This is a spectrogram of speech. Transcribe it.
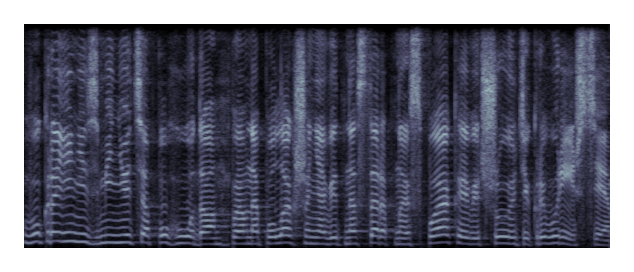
В Україні змінюється погода. Певне полегшення від нестерпної спеки відчують і криворіжці.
